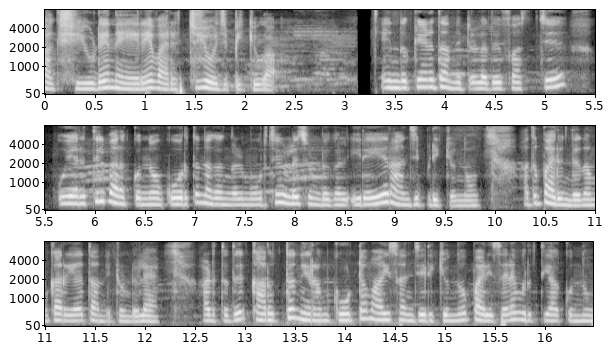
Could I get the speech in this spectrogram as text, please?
പക്ഷിയുടെ നേരെ വരച്ചു യോജിപ്പിക്കുക. എന്തൊക്കെയാണ് തന്നിട്ടുള്ളത്? ഫസ്റ്റ് ഉയരത്തിൽ പറക്കുന്നു. കൂർത്ത നഖങ്ങൾ മൂർച്ചയുള്ള ചുണ്ടുകൾ ഇരയെ റാഞ്ചി പിടിക്കുന്നു. അത് പരുന്ത് നമുക്കറിയാതെ തന്നിട്ടുണ്ട് അല്ലേ അടുത്തത് കറുത്ത നിറം കൂട്ടമായി സഞ്ചരിക്കുന്നു പരിസരം വൃത്തിയാക്കുന്നു.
